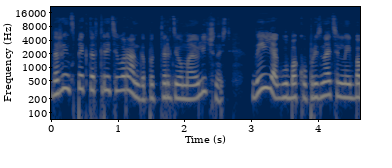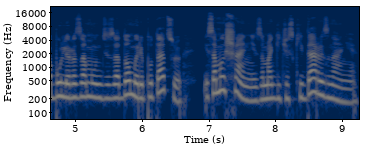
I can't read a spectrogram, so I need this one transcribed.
Даже инспектор третьего ранга подтвердил мою личность, да и я глубоко признательна и бабуле Розамунди за дом и репутацию, и самой Шанни за магический дар и знания.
